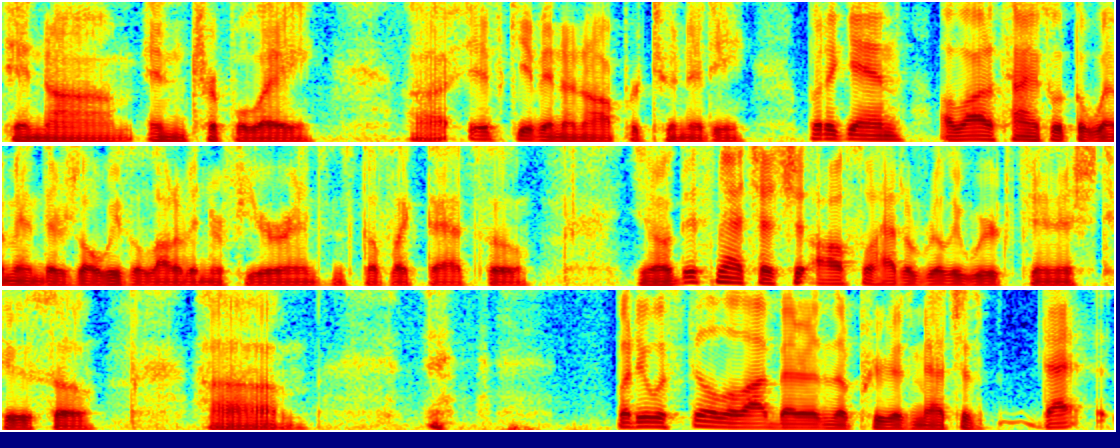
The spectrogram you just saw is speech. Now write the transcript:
in um, in AAA uh, if given an opportunity. But again, a lot of times with the women, there's always a lot of interference and stuff like that. So, you know, this match also had a really weird finish too. So, um, but it was still a lot better than the previous matches. That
